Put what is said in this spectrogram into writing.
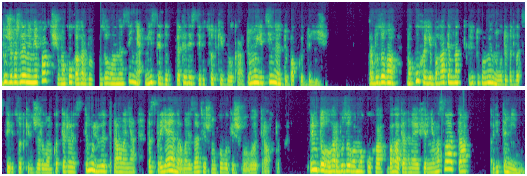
Дуже важливим є факт, що макуха гарбузового насіння містить до 50% білка, тому є цінною добавкою до їжі. Гарбузова макуха є багатим на клітковину до 20% джерелом, котре стимулює травлення та сприяє нормалізації шлунково-кишкового тракту. Крім того, гарбузова макуха багата на ефірні масла та вітаміни,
